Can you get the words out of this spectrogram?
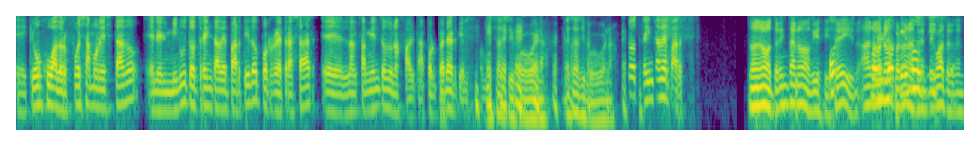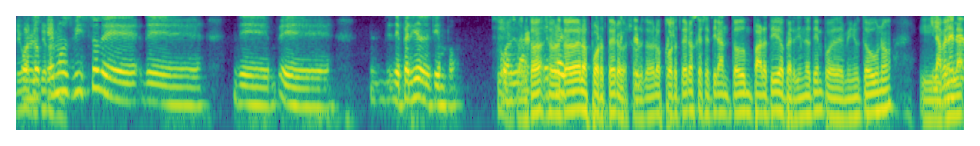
eh, que un jugador fuese amonestado en el minuto 30 de partido por retrasar el lanzamiento de una falta, por perder tiempo? Esa sí fue buena. Esa sí fue buena. 30 de partido. No, no, 30 no, 16. Ah, no, no, perdona, 34, 34. Con lo que hemos visto de, de, de, eh, de pérdidas de tiempo. Sí, sobre, todo, sobre, todo, de los porteros, sobre todo de los porteros que se tiran todo un partido perdiendo tiempo desde el minuto uno y, y, la la...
